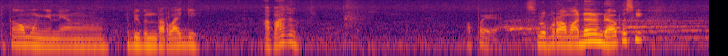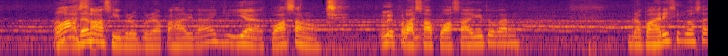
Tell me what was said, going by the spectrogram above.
Kita ngomongin yang lebih bentar lagi apa tuh? Apa ya? Sebelum Ramadan ada apa sih? Puasa. Ramadan masih beberapa hari lagi. Iya puasa loh lu pernah puasa puasa gitu kan. Berapa hari sih puasa?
